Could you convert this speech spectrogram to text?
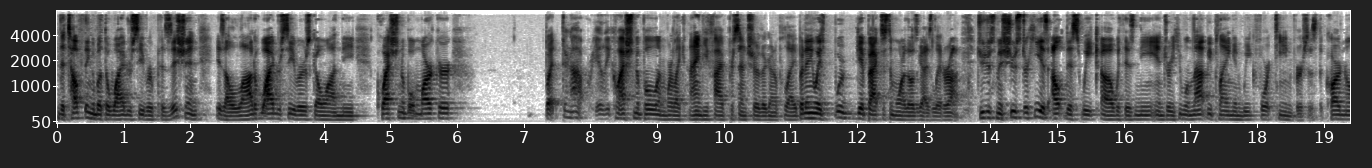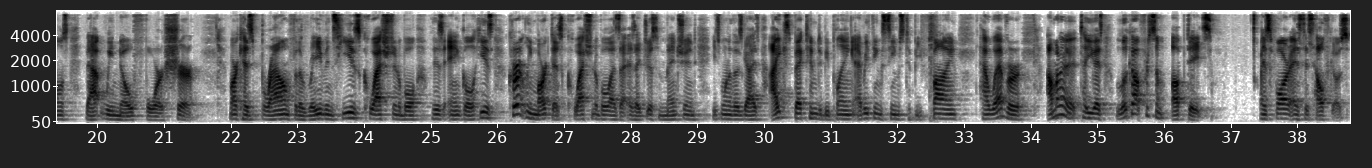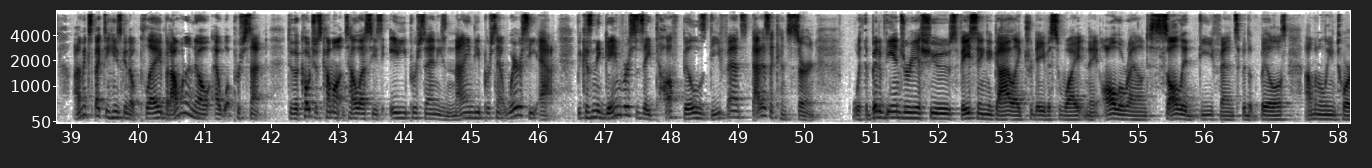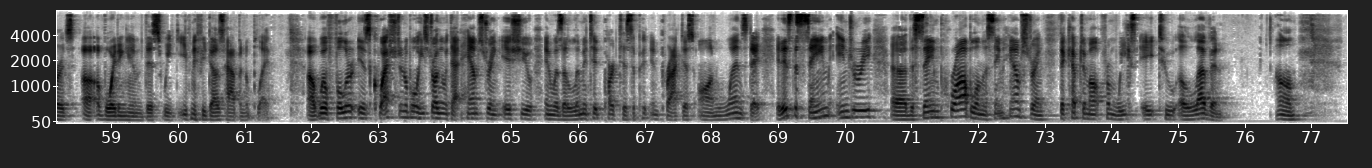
The tough thing about the wide receiver position is a lot of wide receivers go on the questionable marker, but they're not really questionable, and we're like 95% sure they're going to play. But anyways, we'll get back to some more of those guys later on. Juju Smith-Schuster, he is out this week uh, with his knee injury. He will not be playing in Week 14 versus the Cardinals. That we know for sure. Marquise Brown for the Ravens. He is questionable with his ankle. He is currently marked as questionable, as I, as I just mentioned. He's one of those guys. I expect him to be playing. Everything seems to be fine. However, I'm going to tell you guys look out for some updates as far as his health goes. I'm expecting he's going to play, but I want to know at what percent. Do the coaches come out and tell us he's 80%, he's 90%? Where is he at? Because in a game versus a tough Bills defense, that is a concern with a bit of the injury issues, facing a guy like Tre'Davious White and a all-around solid defense for the Bills, I'm going to lean towards uh, avoiding him this week, even if he does happen to play. Uh, Will Fuller is questionable. He's struggling with that hamstring issue and was a limited participant in practice on Wednesday. It is the same injury, uh, the same problem, the same hamstring that kept him out from weeks 8 to 11. Um,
